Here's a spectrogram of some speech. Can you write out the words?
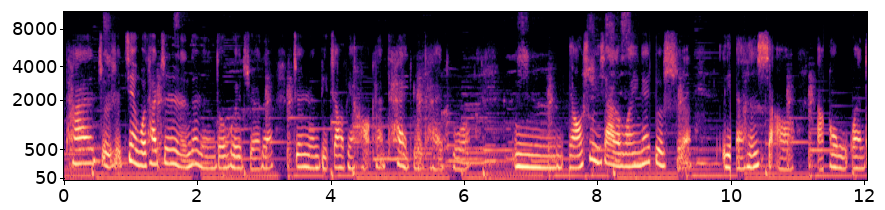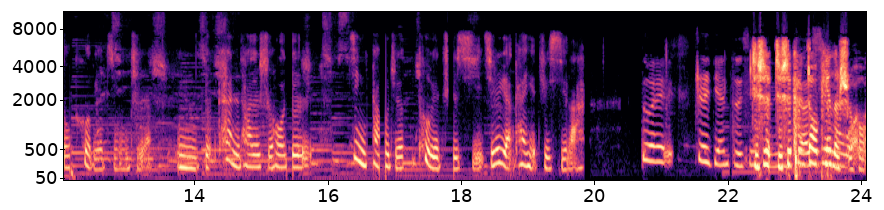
他就是见过他真人的人都会觉得真人比照片好看太多太多。嗯，描述一下的话，应该就是脸很小，然后五官都特别精致，嗯，就看着他的时候，就是近看会觉得特别窒息，其实远看也窒息啦。对，这一点仔细。只是只是看照片的时候，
